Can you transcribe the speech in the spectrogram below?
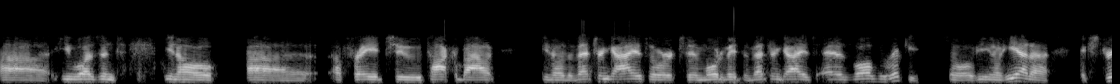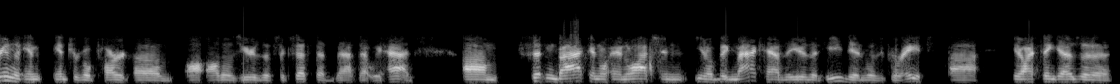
Uh, he wasn't, you know, uh, afraid to talk about you know the veteran guys or to motivate the veteran guys as well as the rookies. So you know he had a extremely in, integral part of all, all, those years of success that that, that we had. Um, sitting back and, and watching you know Big Mac have the year that he did was great. Uh, you know I think as a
